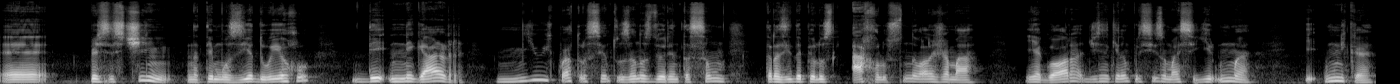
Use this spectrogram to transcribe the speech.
é, persistir na teimosia do erro de negar 1400 anos de orientação trazida pelos Ahlus Sunnah wal. E agora dizem que não precisam mais seguir uma e única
